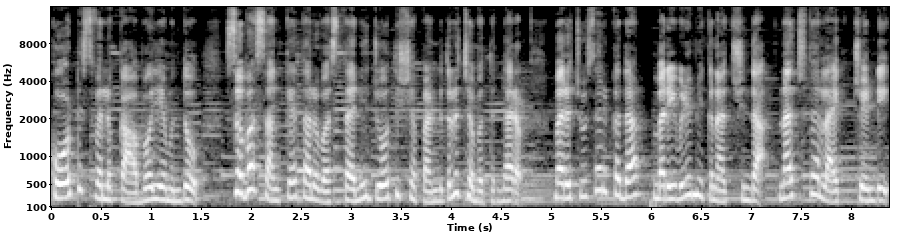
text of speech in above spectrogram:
కోటీశ్వర్లు కాబోయే ముందు శుభ సంకేతాలు వస్తాయని జ్యోతిష పండితులు చెబుతున్నారు. మరి చూశారు కదా? మరి వీడియో మీకు నచ్చిందా? నచ్చితే లైక్ చేయండి.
